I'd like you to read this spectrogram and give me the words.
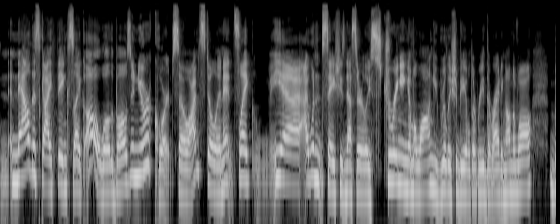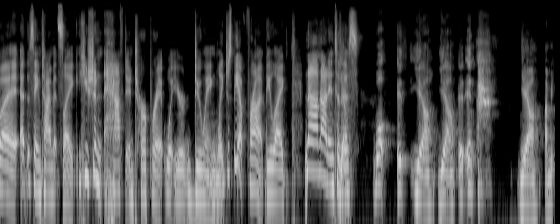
n- now this guy thinks like, oh, well, the ball's in your court, so I'm still in it. It's like, yeah, I wouldn't say she's necessarily stringing him along. You really should be able to read the writing on the wall. But at the same time, it's like he shouldn't have to interpret what you're doing. Like, just be upfront. Be like, no, I'm not into Yeah. this. Well, it yeah, yeah, it, and yeah. I mean,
